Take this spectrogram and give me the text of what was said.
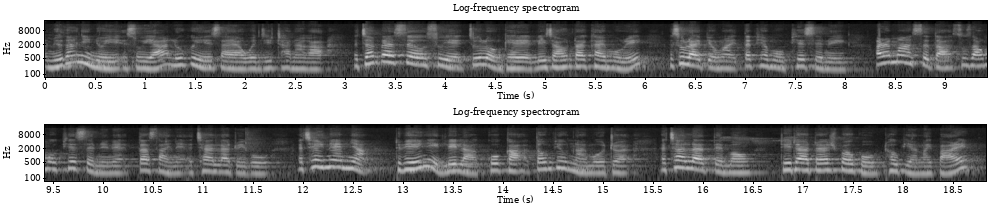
အမျိုးသားညီညွတ်ရေးအစိုးရလူ့ခွင့်ရေးဆိုင်ရာဝန်ကြီးဌာနကအကြမ်းဖက်စစ်အုပ်စုရဲ့ကျူးလွန်ခဲ့တဲ့လေကြောင်းတိုက်ခိုက်မှုတွေအစုလိုက်ပြုံလိုက်တပ်ဖြတ်မှုဖြစ်စဉ်တွေအရမစစ်သားစုဆောင်းမှုဖြစ်စဉ်တွေနဲ့တပ်ဆိုင်တဲ့အချက်အလက်တွေကိုအချိန်နဲ့အမျှတပြေးညီလေ့လာကိုကအသုံးပြုနိုင်မှုအတွက်အချက်အလက်တင်မုံ data dashboard ကိုထုတ်ပြန်လိုက်ပါတယ်။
